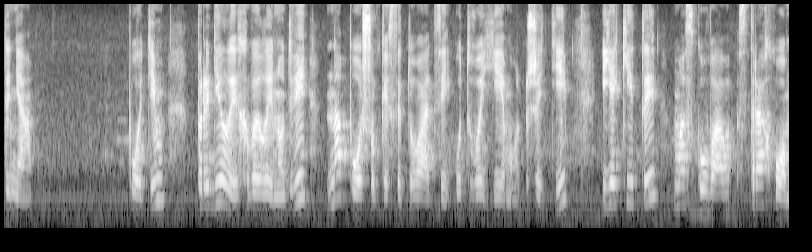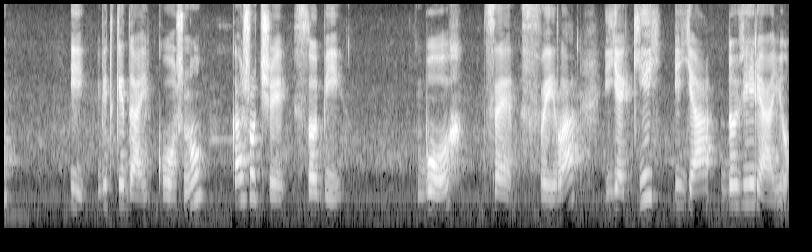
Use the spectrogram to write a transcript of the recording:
дня. Потім приділи хвилину-дві на пошуки ситуацій у твоєму житті, які ти маскував страхом, і відкидай кожну, кажучи собі. Бог це сила, якій я довіряю.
